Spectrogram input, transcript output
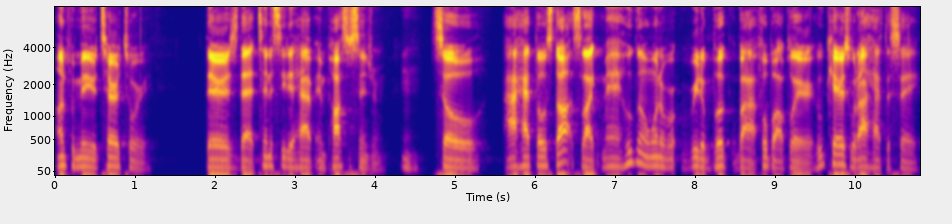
unfamiliar territory there's that tendency to have imposter syndrome. Mm-hmm. so i had those thoughts like man who gonna want to re- read a book by a football player? Who cares what i have to say?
